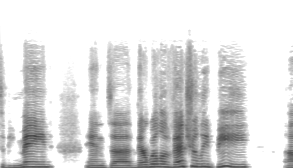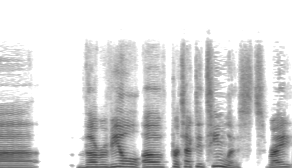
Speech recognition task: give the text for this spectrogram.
to be made. And uh, there will eventually be uh, the reveal of protected team lists, right?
